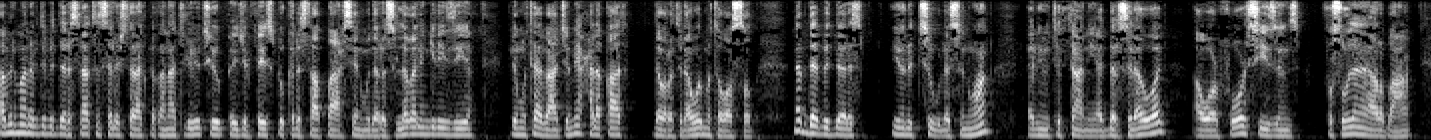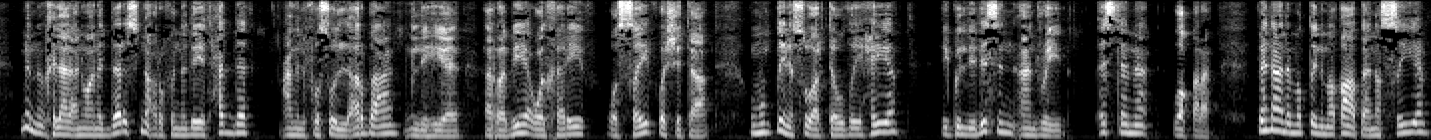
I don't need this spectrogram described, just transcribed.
قبل ما نبدأ بالدرس لا تنسى الاشتراك بقناة اليوتيوب page الفيسبوك الأستاذ طه حسين مدرس اللغة الإنجليزية لمتابعة جميع حلقات دورة الأول متوسط. نبدأ بالدرس unit 2 lesson 1 ال unit الثاني الدرس الأول. Our Four Seasons فصولنا الأربعة. من خلال عنوان الدرس نعرف أنه يتحدث عن الفصول الأربعة اللي هي الربيع والخريف والصيف والشتاء. ومنطيني صور توضيحية. يقول لي listen and read. استمع واقرأ فهنا أنا منطيني مقاطع نصية.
